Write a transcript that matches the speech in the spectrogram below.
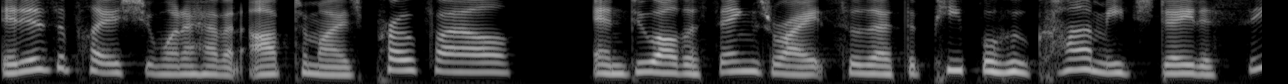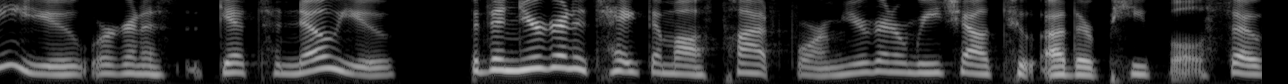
It is a place you want to have an optimized profile and do all the things right so that the people who come each day to see you are going to get to know you. But then you're going to take them off platform. You're going to reach out to other people. So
